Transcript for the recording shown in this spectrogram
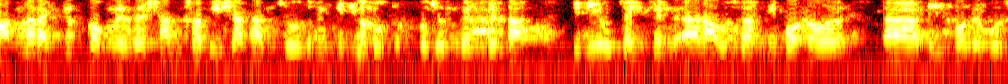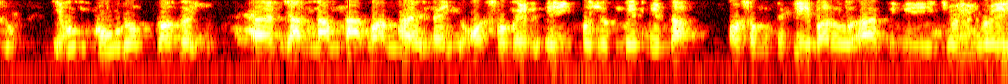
বাংলার একজন কংগ্রেসের সাংসদ ঈশা খান চৌধুরী, তিনিও নতুন প্রজন্মের নেতা, তিনিও চাইছেন রাহুল গান্ধী এই পদে বসুক। এবং গৌরব গগৈ যার নাম না কথায় নাই, অসমের এই প্রজন্মের নেতা। অসম থেকে এবারও তিনি জয়ী হয়ে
